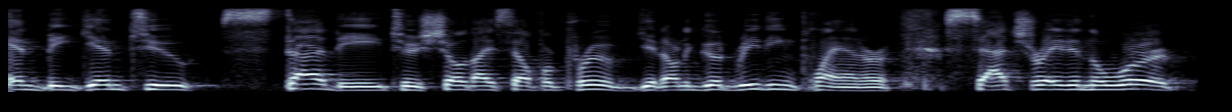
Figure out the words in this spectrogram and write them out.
and begin to study to show thyself approved. Get on a good reading plan or saturate in the Word.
